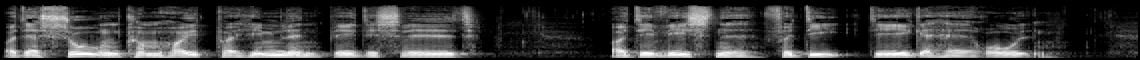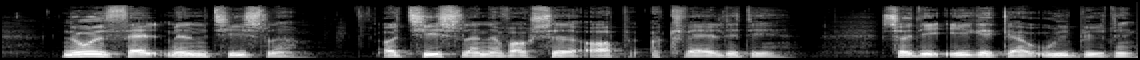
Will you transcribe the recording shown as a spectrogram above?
Og da solen kom højt på himlen, blev det svedet, og det visnede, fordi det ikke havde rod. Noget faldt mellem tisler, og tislerne voksede op og kvalte det, så det ikke gav udbytte.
